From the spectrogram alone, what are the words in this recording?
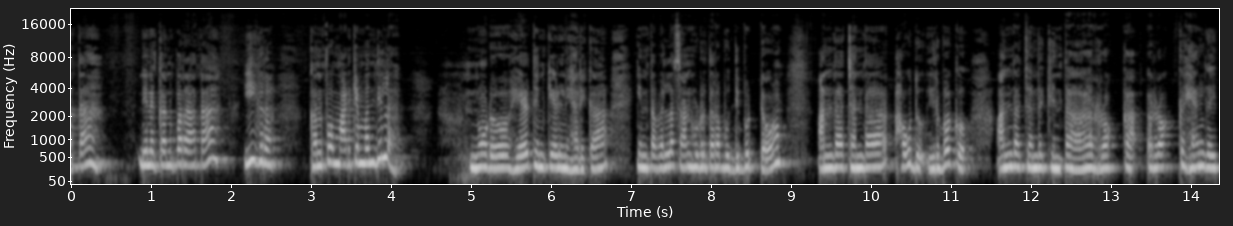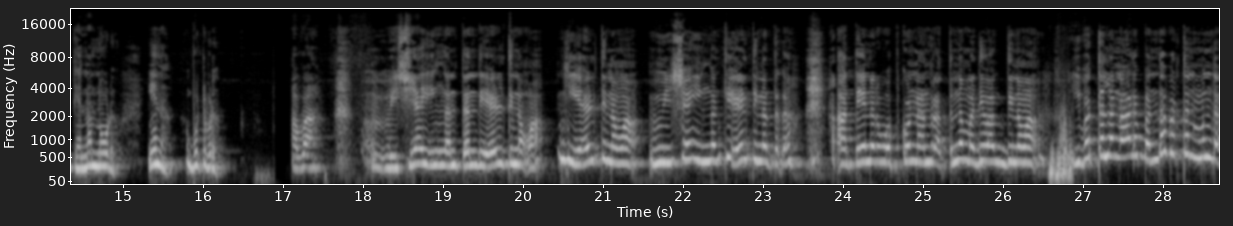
ಆತ? ನಿನ್ನ ಕನ್ಫರ್ ಆತ? ಈಗರ ಕನ್ಫರ್ಮ್ ಮಾಡ್ಕೊಂಬಂದಿಲ್ಲ ನೋಡು, ಹೇಳ್ತೀನಿ ಕೇಳಿ ಹರಿಕಾ. ಇಂಥವೆಲ್ಲ ಸಣ್ಣ ಹುಡುಗ್ರ ಥರ ಬುದ್ಧಿ ಬಿಟ್ಟು ಅಂದ ಚಂದ ಹೌದು, ಇರಬೇಕು. ಅಂದ ಚಂದಕ್ಕಿಂತ ರೊಕ್ಕ ರೊಕ್ಕ ಹೆಂಗೈತಿ ಅನ್ನೋ ನೋಡು. ಏನು? ಬಿಟ್ಬಿಡು ಅವ ವಿಷಯ ಹಿಂಗಂತಂದು ಹೇಳ್ತೀನವ ಹೇಳ್ತೀನವ ವಿಷಯ ಹಿಂಗಂತ ಹೇಳ್ತೀನತ್ತದ ಅತ್ತೇನಾರು ಒಪ್ಕೊಂಡ ಅಂದ್ರೆ ಅತ್ತನ ಮದುವೆ ಆಗ್ತೀನವ ಇವತ್ತಲ್ಲ ನಾಳೆ ಬಂದ ಬರ್ತಾನೆ ಮುಂದೆ.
